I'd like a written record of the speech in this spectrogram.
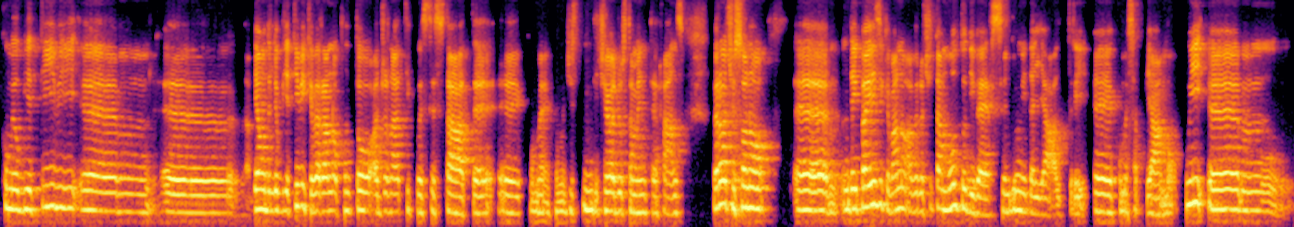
come obiettivi, ehm, eh, abbiamo degli obiettivi che verranno appunto aggiornati quest'estate, eh, come, come diceva giustamente Hans però ci sono eh, dei paesi che vanno a velocità molto diverse gli uni dagli altri, eh, come sappiamo. Qui, ehm,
